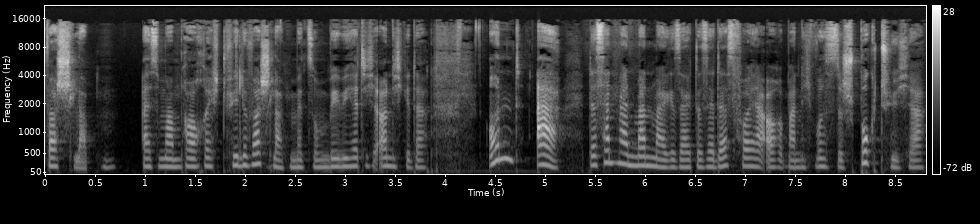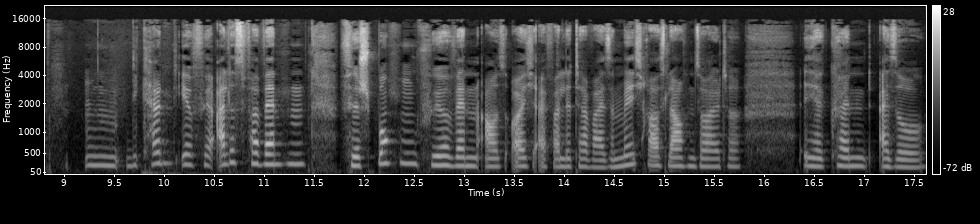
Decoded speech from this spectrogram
Waschlappen. Also man braucht recht viele Waschlappen mit so einem Baby, hätte ich auch nicht gedacht. Und, ah, das hat mein Mann mal gesagt, dass er das vorher auch immer nicht wusste. Spucktücher. Mm, die könnt ihr für alles verwenden. Für Spucken, für wenn aus euch einfach literweise Milch rauslaufen sollte. Ihr könnt, also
